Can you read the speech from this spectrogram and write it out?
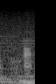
Uh-huh.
